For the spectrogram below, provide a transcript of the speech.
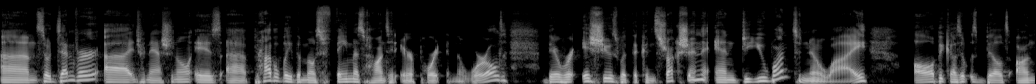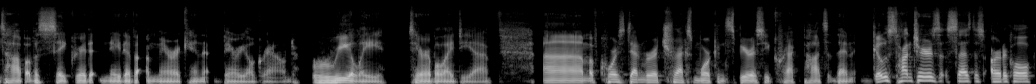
Um, so Denver uh, International is uh, probably the most famous haunted airport in the world. There were issues with the construction, and do you want to know why? all because it was built on top of a sacred Native American burial ground. Really terrible idea. Um, of course, Denver attracts more conspiracy crackpots than ghost hunters, says this article.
